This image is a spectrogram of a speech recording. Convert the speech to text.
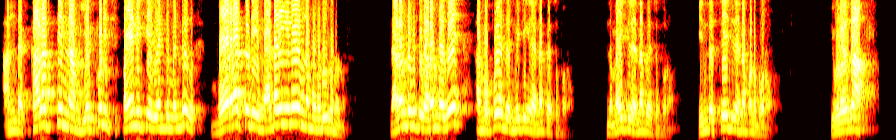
அந்த களத்தில் நாம் எப்படி பயணிக்க வேண்டும் என்று வரக்கூடிய நடையிலே நம்ம முடிவு பண்ணணும். நடந்துகிட்டு வரும்போது நம்ம போய் அந்த மீட்டிங்ல என்ன பேச போறோம்? இந்த மைக்ல என்ன பேச போறோம்? இந்த ஸ்டேஜ்ல என்ன பண்ண போறோம்? இவ்வளவுதான்.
